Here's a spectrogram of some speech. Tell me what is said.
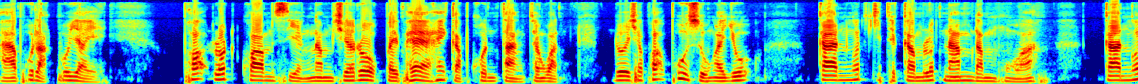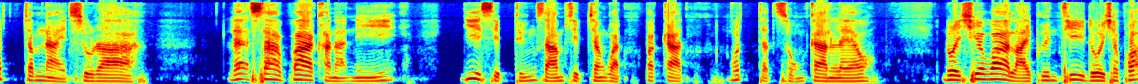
หาผู้หลักผู้ใหญ่ เพราะลดความเสี่ยงนำเชื้อโรคไปแพร่ให้กับคนต่างจังหวัด โดยเฉพาะผู้สูงอายุ การงดกิจกรรมรดน้ำดำหัว การงดจำหน่ายสุรา และทราบว่าขณะนี้ 20-30 จังหวัดประกาศงดจัดสงกานต์แล้ว โดยเชื่อว่าหลายพื้นที่โดยเฉพาะ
